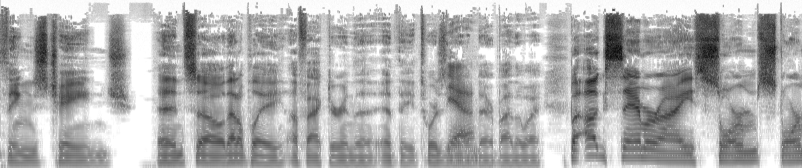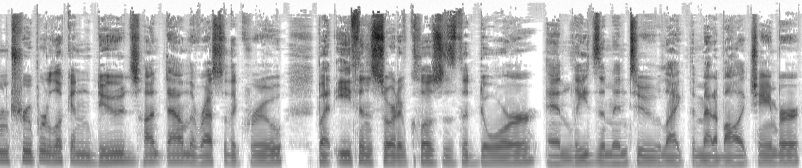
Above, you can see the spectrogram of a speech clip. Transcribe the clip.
Things change. And so that'll play a factor in the at the towards the Yeah. end there, by the way. But Ug samurai storm stormtrooper looking dudes hunt down the rest of the crew, but Ethan sort of closes the door and leads them into like the metabolic chamber,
